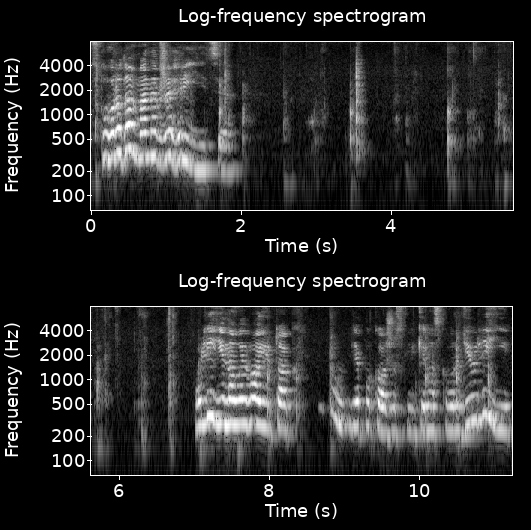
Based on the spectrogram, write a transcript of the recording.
Сковорода в мене вже гріється. Олії наливаю так, ну, я покажу, скільки на сковороді олії.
